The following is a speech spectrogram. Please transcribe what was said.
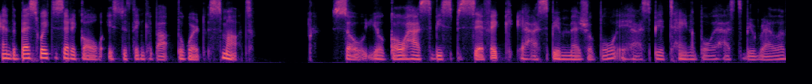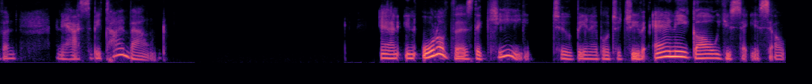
And the best way to set a goal is to think about the word smart. So your goal has to be specific, it has to be measurable, it has to be attainable, it has to be relevant, and it has to be time bound. And in all of this, the key to being able to achieve any goal you set yourself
